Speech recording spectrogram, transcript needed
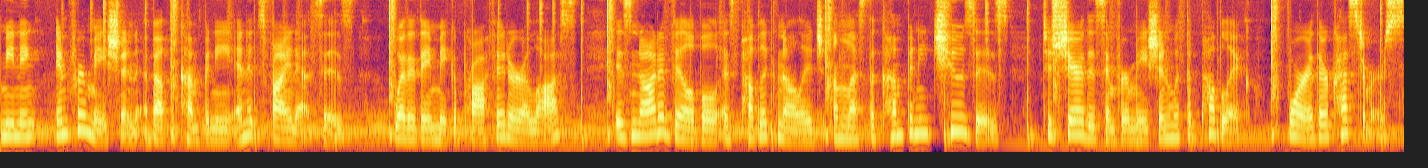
meaning information about the company and its finances, whether they make a profit or a loss, is not available as public knowledge unless the company chooses to share this information with the public or their customers.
